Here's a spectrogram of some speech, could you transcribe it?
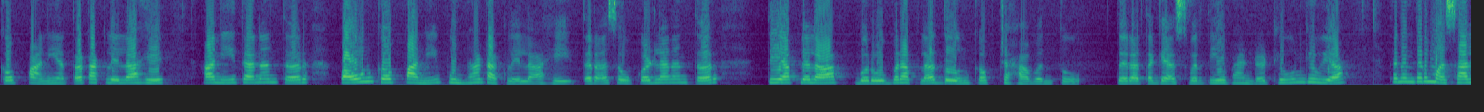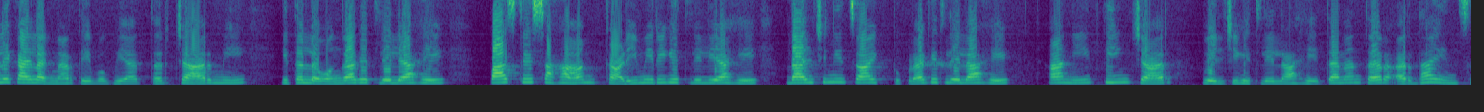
कप पाणी आता टाकलेलं आहे. आणि त्यानंतर पाऊण कप पाणी पुन्हा टाकलेलं आहे. तर असं उकडल्यानंतर ते आपल्याला बरोबर आपला दोन कप चहा बनतो. तर आता गॅसवरती हे भांडं ठेवून घेऊया. त्यानंतर मसाले काय लागणार ते बघूया. तर चार मी इथं लवंगा घेतलेल्या आहे. पाच ते सहा काळी मिरी घेतलेली आहे. दालचिनीचा एक तुकडा घेतलेला आहे आणि तीन चार वेलची घेतलेला आहे. त्यानंतर अर्धा इंच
